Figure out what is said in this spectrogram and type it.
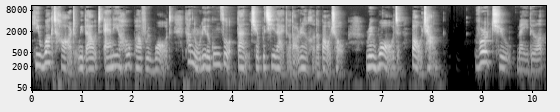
He worked hard without any hope of reward. 他努力的工作，但却不期待得到任何的报酬。Reward 报偿。Virtue 美德。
